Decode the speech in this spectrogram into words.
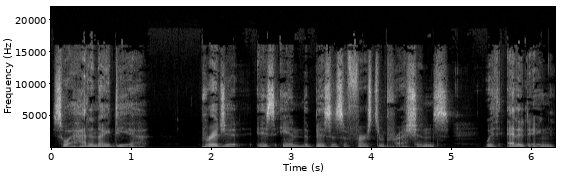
so I had an idea. Bridget is in the business of first impressions with editing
